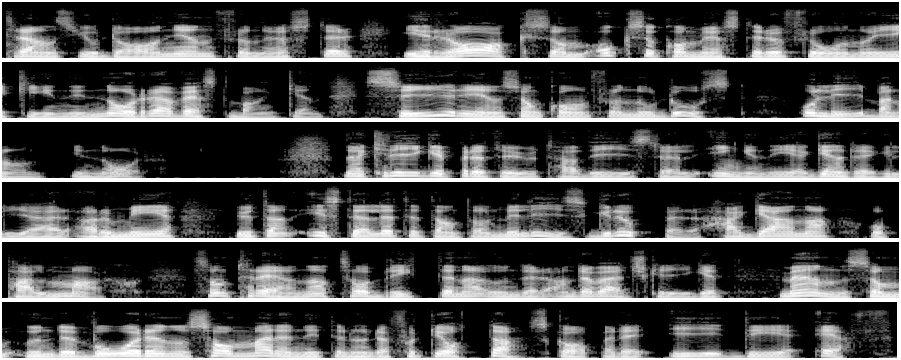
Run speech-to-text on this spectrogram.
Transjordanien från öster, Irak som också kom österifrån och gick in i norra Västbanken, Syrien som kom från nordost och Libanon i norr. När kriget bröt ut hade Israel ingen egen reguljär armé utan istället ett antal milisgrupper, Hagana och Palmach, som tränats av britterna under andra världskriget men som under våren och sommaren 1948 skapade IDF,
